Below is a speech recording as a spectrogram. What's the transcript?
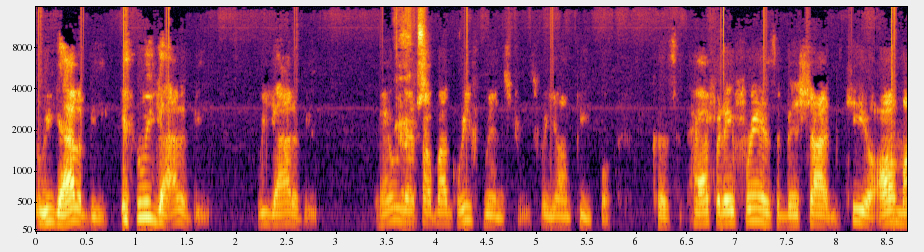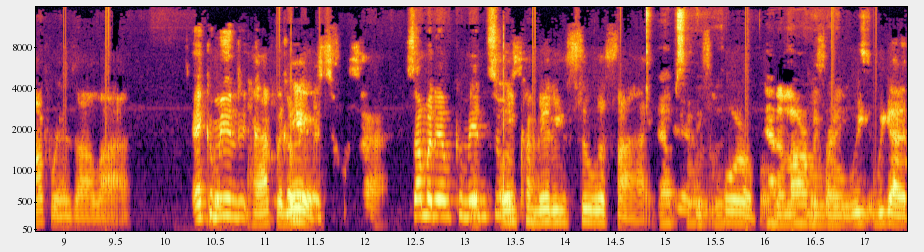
we gotta be. we gotta be. We gotta be. And we gotta talk about grief ministries for young people because half of their friends have been shot and killed. All my friends are alive. And community half of theirs. Suicide. Some of them committing and, suicide. And committing suicide. Absolutely. It's horrible. And alarming so we, we got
